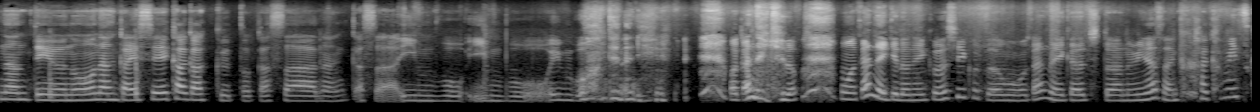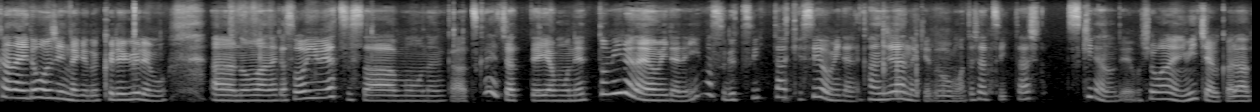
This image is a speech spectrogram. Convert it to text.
なんていうの？なんかエセ科学とかさなんかさ陰謀陰謀陰謀 って何？わかんないけど。もうわかんないけどね。詳しいことはもうわかんないからちょっとあの皆さんか噛みつかないでほしいんだけどくれぐれも。あのまあなんかそういうやつさもうなんか疲れちゃっていやもうネット見るなよみたいな。今すぐツイッター消せよみたいな感じなんだけど私はツイッター好きなのでもうしょうがないに見ちゃうから。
